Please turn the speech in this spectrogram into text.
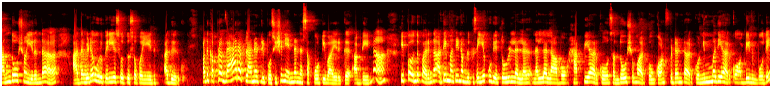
சந்தோஷம் இருந்தால் அதை விட ஒரு பெரிய சொத்து சுகம் ஏது அது இருக்கும். அதுக்கப்புறம் வேறு பிளானட்ரி பொசிஷன் என்னென்ன சப்போர்ட்டிவாக இருக்குது அப்படின்னா இப்போ வந்து பாருங்கள் அதே மாதிரி நம்மளுக்கு செய்யக்கூடிய தொழிலில் நல்ல லாபம் ஹாப்பியாக இருக்கும் சந்தோஷமாக இருக்கும் கான்ஃபிடென்ட்டாக இருக்கும் நிம்மதியாக இருக்கும் அப்படின்னும் போதே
